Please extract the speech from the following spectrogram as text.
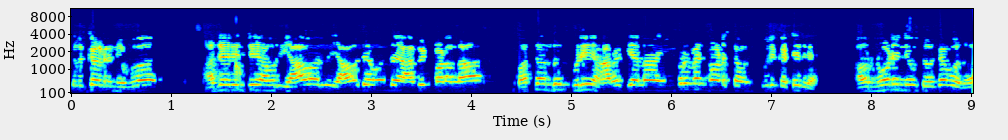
ತಿಳ್ಕೊಳ್ರಿ ನೀವು. ಅದೇ ರೀತಿ ಅವ್ರು ಯಾವ ಯಾವುದೇ ಒಂದು ಹ್ಯಾಬಿಟ್ ಮಾಡಲ್ಲ. ಮತ್ತೊಂದು ಕುರಿ ಆರೋಗ್ಯನ ಇಂಪ್ರೂವ್ಮೆಂಟ್ ಮಾಡುತ್ತೆ ಒಂದು ಕುರಿ ಕಟ್ಟಿದ್ರೆ. ಅವ್ರು ನೋಡಿ ನೀವು ತಿಳ್ಕೊಬೋದು.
